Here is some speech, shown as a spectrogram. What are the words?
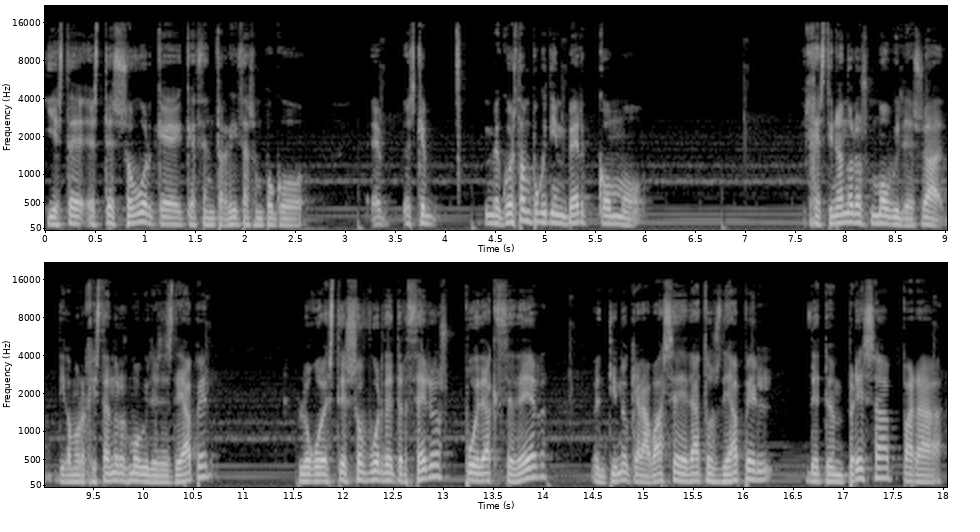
Y este, este software que, que centralizas un poco. eh, es que me cuesta un poquitín ver cómo. Gestionando los móviles, o sea, digamos, registrando los móviles desde Apple. Luego, este software de terceros puede acceder. Entiendo que a la base de datos de Apple de tu empresa para,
